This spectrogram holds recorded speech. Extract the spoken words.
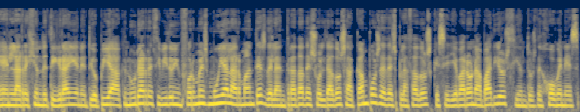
En la región de Tigray, en Etiopía, ACNUR ha recibido informes muy alarmantes de la entrada de soldados a campos de desplazados que se llevaron a varios cientos de jóvenes.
